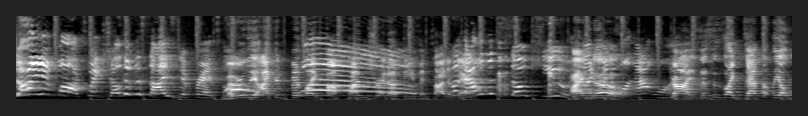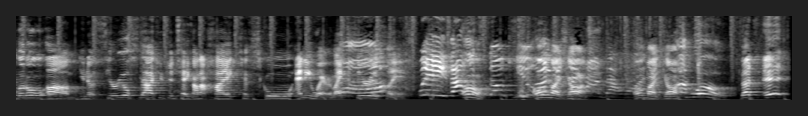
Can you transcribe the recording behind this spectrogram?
giant box. Wait, show them the size difference. Literally, I could fit like a hundred of these inside of But there. that one looks so cute. I I know. kinda want that one. Guys, this is like definitely a little, um, you know, cereal snack you can take on a hike to school, anywhere. Like, Aw. seriously. Wait, that Oh. looks so cute. Oh I my gosh. That Oh my gosh. Uh, Whoa. That's it?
